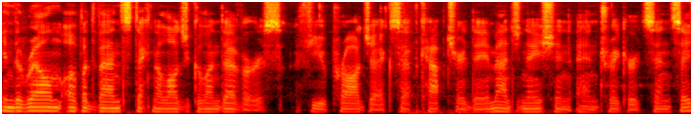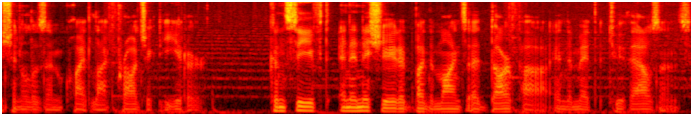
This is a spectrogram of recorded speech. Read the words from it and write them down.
In the realm of advanced technological endeavors, few projects have captured the imagination and triggered sensationalism quite like Project EATR. Conceived and initiated by the minds at DARPA in the mid 2000s,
